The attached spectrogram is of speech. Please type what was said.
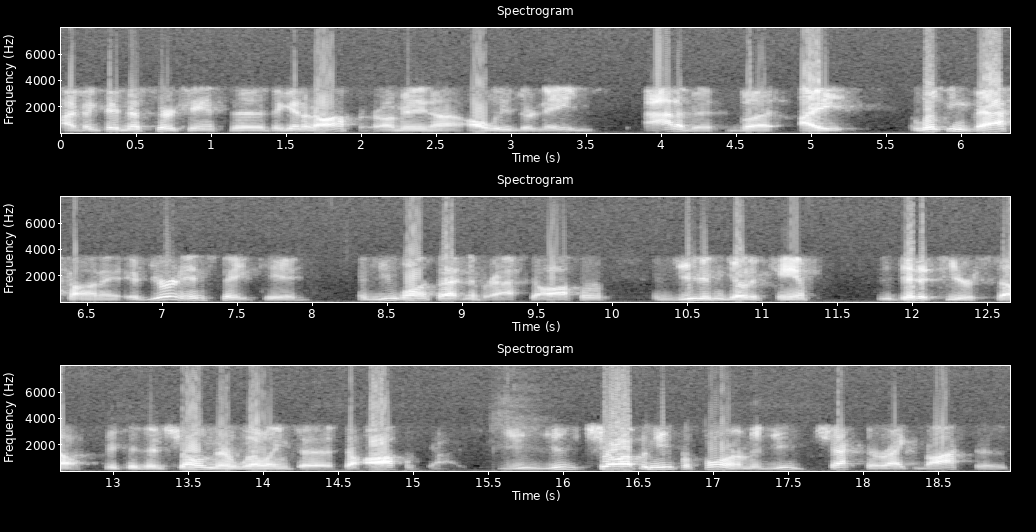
I think they missed their chance to, to get an offer. I mean, I'll leave their names out of it, but I, looking back on it, if you're an in-state kid and you want that Nebraska offer and you didn't go to camp, you did it to yourself because it's shown they're willing to, to offer guys. You you show up and you perform and you check the right boxes,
